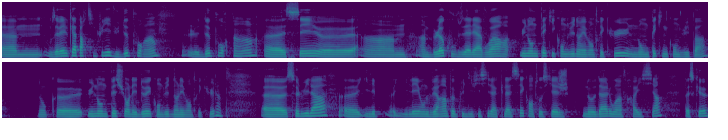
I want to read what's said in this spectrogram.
Euh, vous avez le cas particulier du 2 pour 1. Le 2 pour 1, euh, c'est euh, un, bloc où vous allez avoir une onde P qui conduit dans les ventricules, une onde P qui ne conduit pas. Donc euh, une onde P sur les deux est conduite dans les ventricules. Celui-là, il, est, on le verra, un peu plus difficile à classer quant au siège nodal ou infraïcien, parce que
